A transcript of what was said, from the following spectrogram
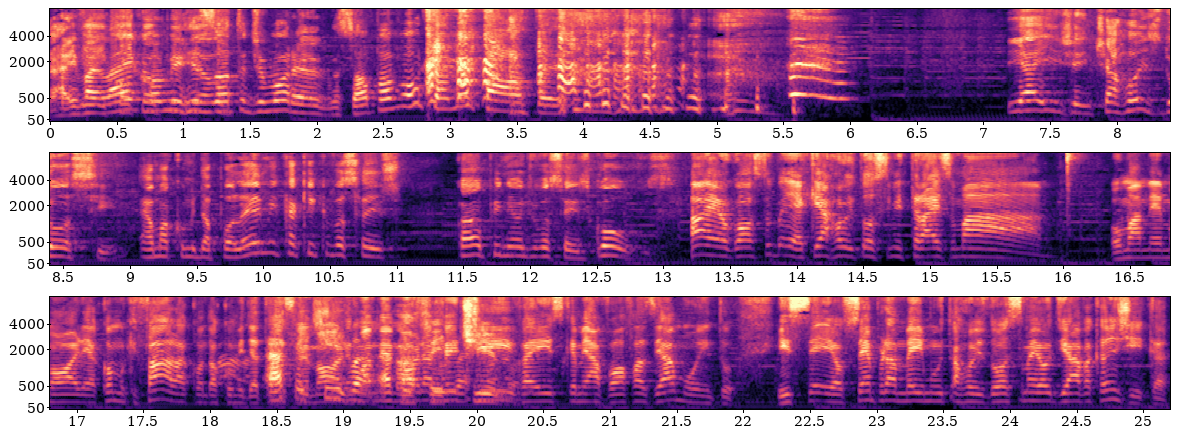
Aí E vai aí, lá e é come opinião? risoto de morango, só pra voltar na pauta. aí. E aí, gente, arroz doce é uma comida polêmica? O que, que vocês. Qual é a opinião de vocês? Golves? Ah, eu gosto bem. É que arroz doce me traz uma. Uma memória, como que fala quando a comida traz Afetiva, memória? Uma memória afetiva. afetiva. É isso que a minha avó fazia muito. E se- eu sempre amei muito arroz doce, mas eu odiava canjica.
